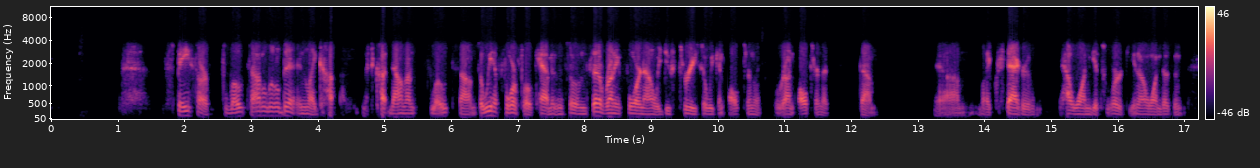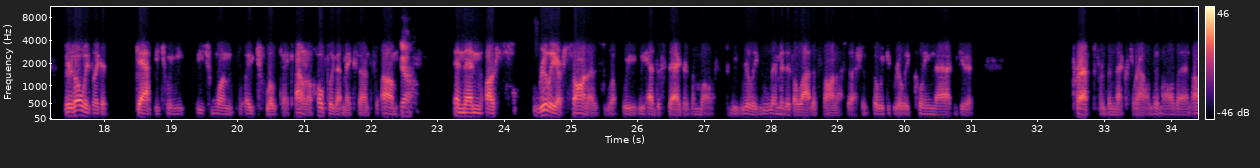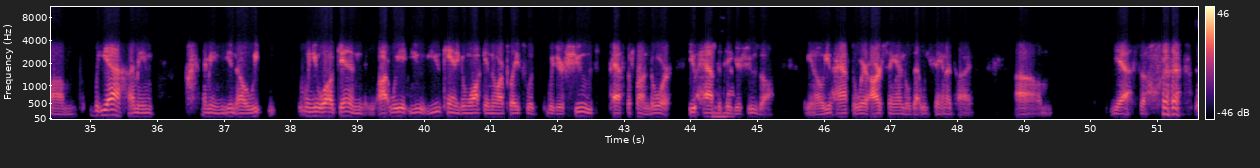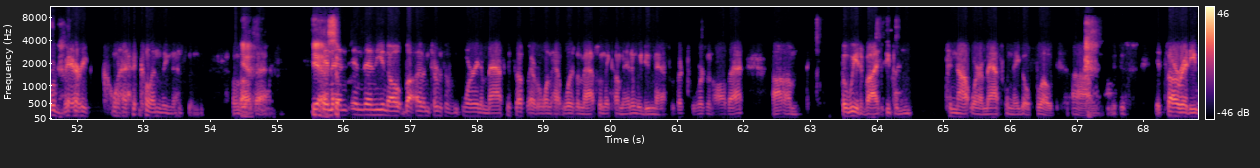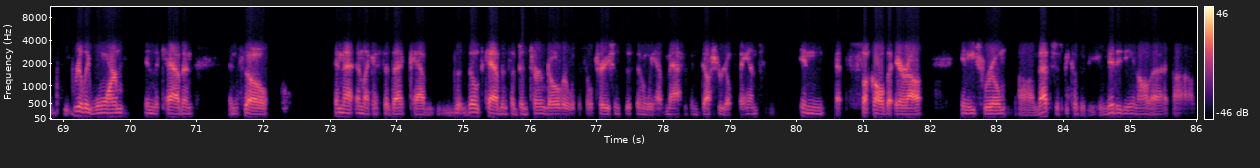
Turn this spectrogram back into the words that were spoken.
space our floats out a little bit and like cut, cut down on floats. Um, so we have four float cabins, and so instead of running four now, we do three, so we can alternate run alternate them, um, like stagger how one gets work. You know, one doesn't. There's always like a gap between each one, each float tank. I don't know. Hopefully that makes sense. Um, yeah. And then our really our saunas, what we we had to stagger the most. We really limited a lot of sauna sessions, so we could really clean that and get it prepped for the next round and all that. Um, but yeah, I mean, I mean, you know, we when you walk in, uh, we you you can't even walk into our place with with your shoes past the front door. You have to take your shoes off. You know, you have to wear our sandals that we sanitize. Um, yeah, so we're very cleanliness and about yeah. that. Yeah. And so- then and then you know, but in terms of wearing a mask and stuff, everyone ha- wears a mask when they come in, and we do masks with our tours and all that. Um, but we advise people to not wear a mask when they go float. Um, it's just it's already really warm in the cabin, and so and that and like I said, that cab th- those cabins have been turned over with the filtration system. We have massive industrial fans in that suck all the air out in each room. Um, that's just because of the humidity and all that. Um,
